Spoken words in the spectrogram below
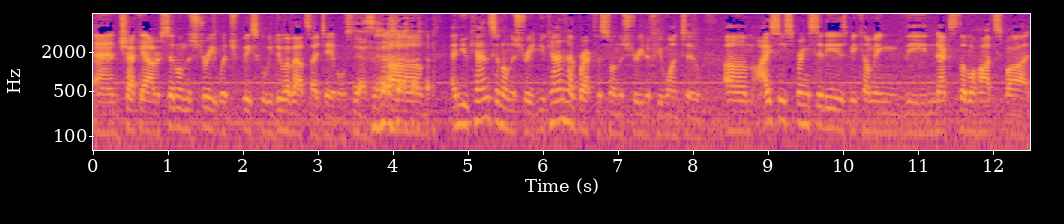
and check out or sit on the street, which basically we do have outside tables. Yes. um, and you can sit on the street and you can have breakfast on the street if you want to. Um, I see Spring City is becoming the next little hot spot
